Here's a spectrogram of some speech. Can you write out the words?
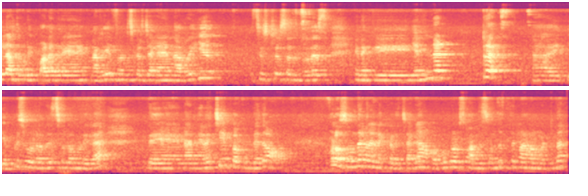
எல்லாத்துக்கூடயும் பழகுறேன். நிறைய ஃப்ரெண்ட்ஸ் கிடைச்சாங்க. நிறைய சிஸ்டர்ஸ் அண்ட் பிரதர்ஸ் எனக்கு எண்ணற்ற எப்படி சொல்கிறது சொல்ல முடியல. இது நான் நினச்சே பார்க்க முடியாது அவ்வளோ சொந்தங்கள் எனக்கு கிடைச்சாங்க. அவங்களோட அந்த சொந்தத்துக்கான மட்டும்தான்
